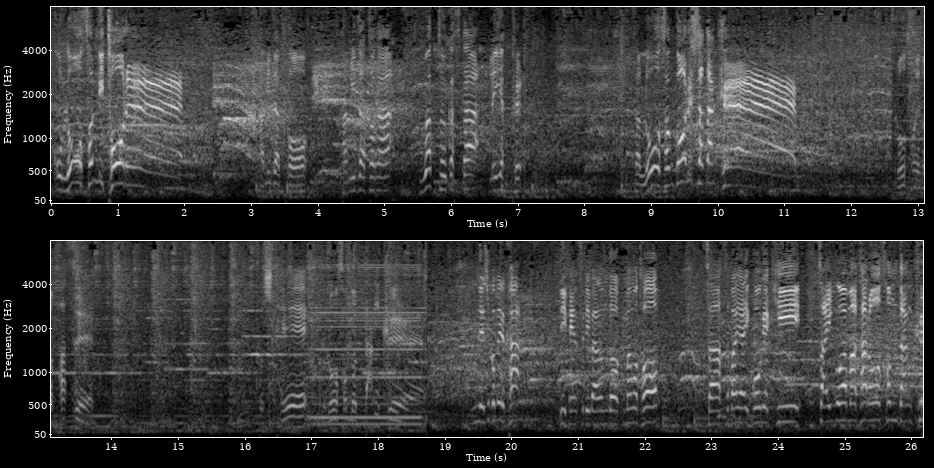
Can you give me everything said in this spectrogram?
あこうローソンに通る。上里。上里がふわっと浮かせたレイアップ。さあローソンゴールしたダンク。ローソンへのパス。してローソンのダンク。ねじ込めるか？ディフェンスリバウンド熊本。さあ素早い攻撃。最後はまたローソンダンク。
